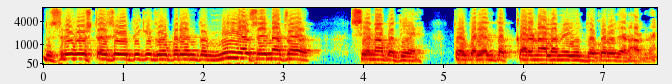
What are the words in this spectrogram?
दुसरी गोष्ट अशी होती की जोपर्यंत मी या सैन्याचा सेनापती आहे तोपर्यंत कर्णाला मी युद्ध करू देणार नाही.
